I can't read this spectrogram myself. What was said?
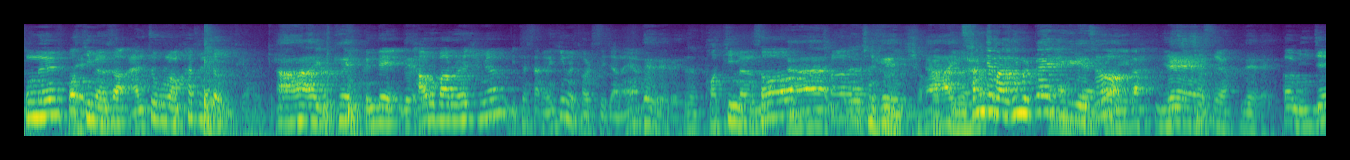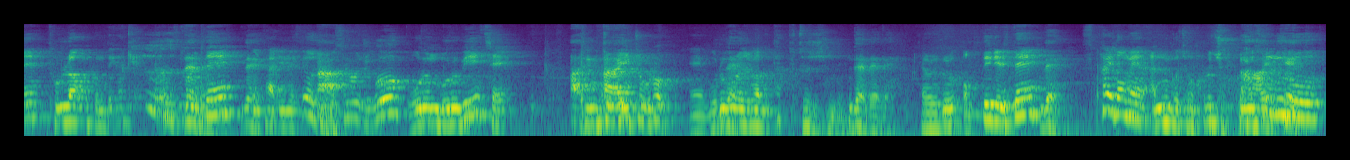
손을 버티면서 안쪽으로만 파주셔도 돼요. 이렇게. 아 이렇게. 근데 네. 바로바로 해주면 밑에 사람이 힘을 덜 쓰잖아요. 네네네. 그래서 버티면서 아 천천히. 그렇죠. 아 버티면서. 상대방 힘을 빼기 네, 위해서. 네, 여기가 이제 치셨어요. 네네. 그럼 이제 돌라고 할 건데 이렇게. 돌때 네. 이 다리를 세워주고 아 세워주고. 오른 무릎이 제 아, 등아 이쪽으로. 네, 무릎으로 네. 좀탁 붙여주시면 됩니다. 네네네. 자, 그리고 엎드릴 때 네. 스파이더맨 앉는 것처럼 그렇죠. 그리고 아, 손으로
